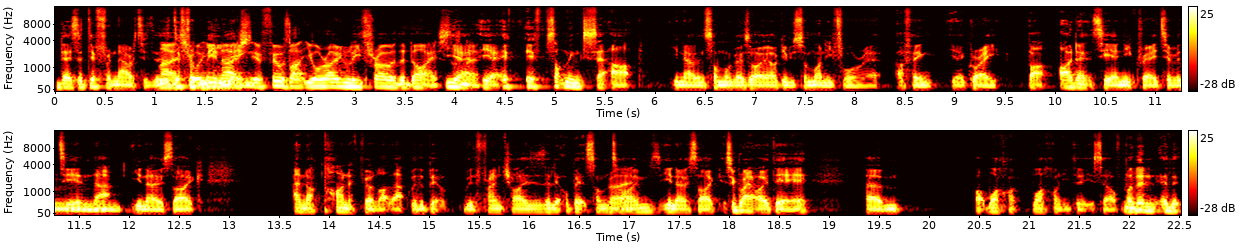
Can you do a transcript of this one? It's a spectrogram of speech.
There's a different narrative. There's No, a different what you know, meaning. it feels like your only throw of the dice, yeah, yeah. If if something's set up, you know, and someone goes, "Oh, I'll give you some money for it," I think, yeah, great. But I don't see any creativity in that. Mm. You know, it's like, and I kind of feel like that with a bit with franchises a little bit sometimes. You know, it's like it's a great idea, um, but why can't why can't you do it yourself? But Mm. then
